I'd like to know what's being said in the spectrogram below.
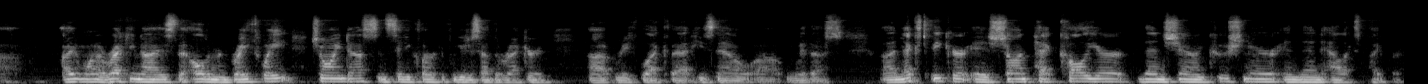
uh, I want to recognize that Alderman Braithwaite joined us and City Clerk, if we could just have the record uh, reflect that he's now uh, with us. Uh, next speaker is Sean Peck Collier, then Sharon Kushner, and then Alex Piper.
